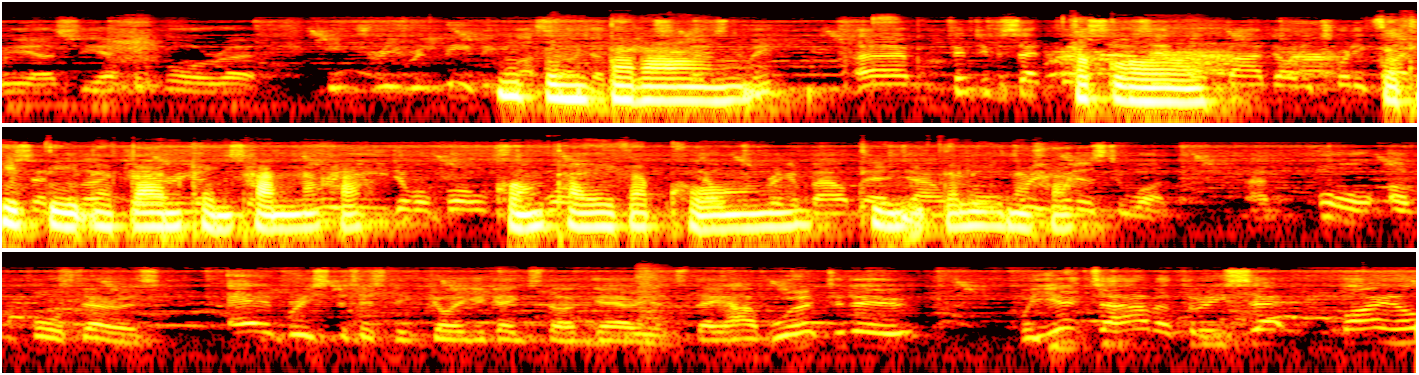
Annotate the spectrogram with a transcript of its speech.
we uh, see a bit more uh, injury relieving. นี่ massage, เป็น I think it's ตาราง supposed to be. Um, 50%สกอร์ not bad, only ส25%ถิติ for ใน the การ Hungarians. แข่งขันนะคะ Three double faults ของ to ไทย one. กับของ Helped bring about ทีม their อิตาลี downfall. นะคะ Three winners to one. And four unforced errors. Every statistic going against the Hungarians. They have work to do. We're yet to have a three-set final.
